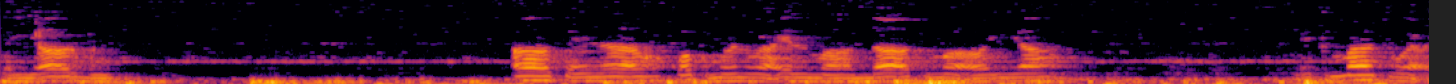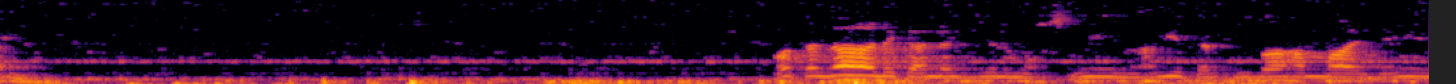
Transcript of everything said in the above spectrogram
تیار بو آتیناه حکما و علما دات ما آئیہ حکمت و علم. وكذلك نجزي المحسنين وهي ترتيبا هم مائدين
